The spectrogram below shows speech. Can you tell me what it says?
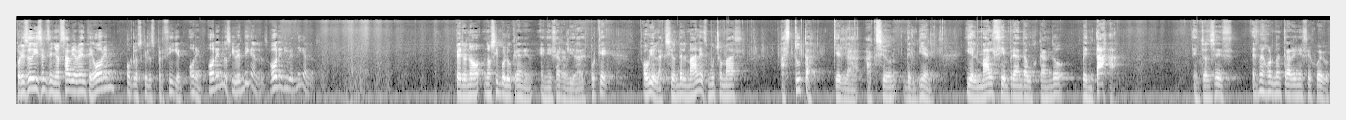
Por eso dice el Señor sabiamente, oren por los que los persiguen, oren, orenlos y bendíganlos, oren y bendíganlos. Pero no, no se involucren en, esas realidades, porque, obvio, la acción del mal es mucho más astuta que la acción del bien. Y el mal siempre anda buscando ventaja. Entonces, es mejor no entrar en ese juego.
